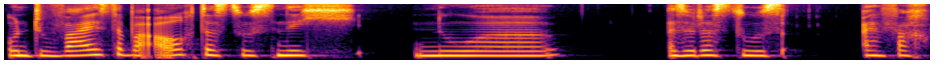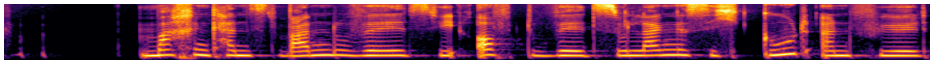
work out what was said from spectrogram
und du weißt aber auch, dass du es nicht nur, also dass du es einfach machen kannst, wann du willst, wie oft du willst, solange es sich gut anfühlt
